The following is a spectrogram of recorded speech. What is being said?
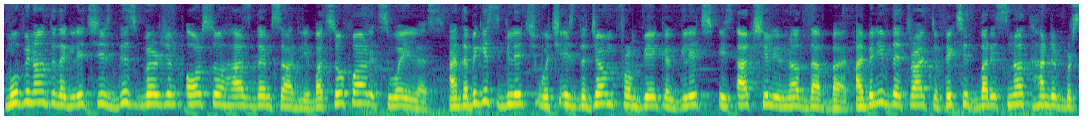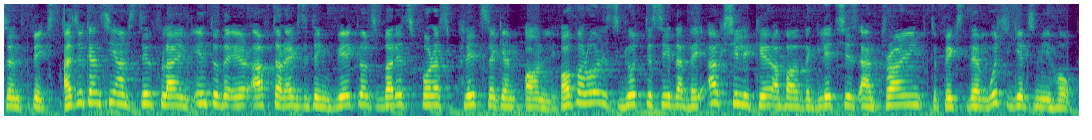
Moving on to the glitches, this version also has them sadly, but so far it's way less. And the biggest glitch, which is the jump from vehicle glitch, is actually not that bad. I believe they tried to fix it, but it's not 100% fixed. As you can see, I'm still flying into the air after exiting vehicles, but it's for a split second only. Overall, it's good to see that they actually care about the glitches and trying to fix them, which gives me hope.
